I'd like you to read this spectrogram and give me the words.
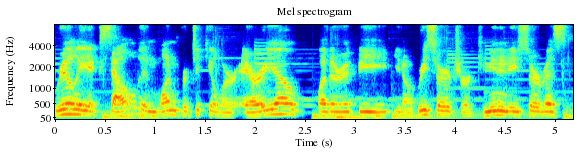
really excelled in one particular area, whether it be you know research or community service,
